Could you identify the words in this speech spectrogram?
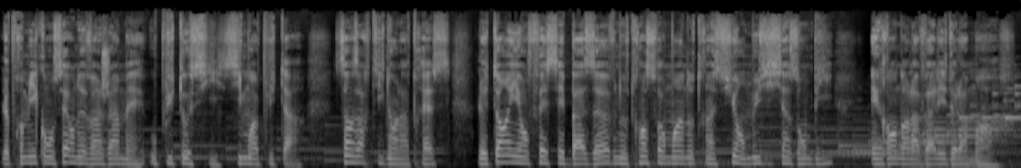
le premier concert ne vint jamais, ou plutôt si, six mois plus tard, sans article dans la presse, le temps ayant fait ses bas œuvres, nous transformons à notre insu en musiciens zombies errant dans la vallée de la mort.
